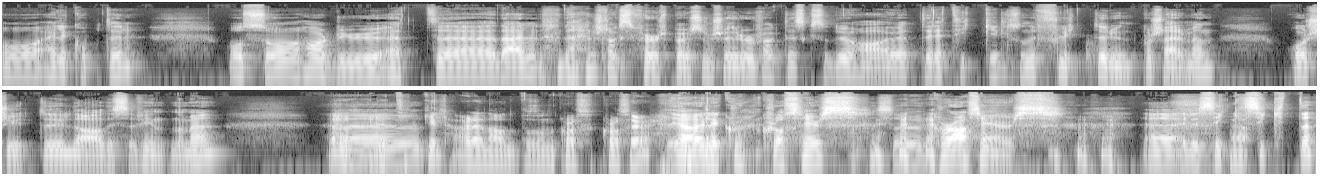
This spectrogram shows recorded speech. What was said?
og helikopter. Og så har du et eh, det, er, det er en slags first person shooter, faktisk. Så du har jo et retikkel som du flytter rundt på skjermen og skyter da disse fiendene med. Eh, Retikkel, er det navnet på sånn cross crosshair? Ja, eller crosshairs. Så crosshairs. Eh, eller sik Ja. sikte,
